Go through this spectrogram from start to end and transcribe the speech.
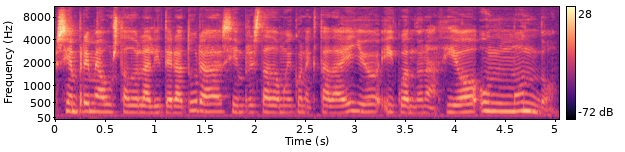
siempre me ha gustado la literatura, siempre he estado muy conectada a ello, y cuando nació un mundo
